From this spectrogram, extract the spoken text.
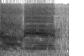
Good job, man.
